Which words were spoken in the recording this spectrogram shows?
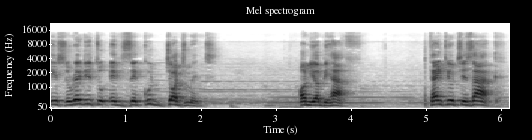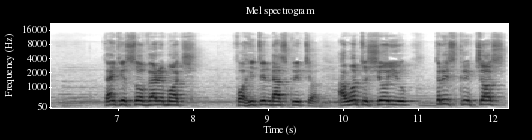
is ready to execute judgment on your behalf. Thank you, Chizak. Thank you so very much for hitting that scripture. I want to show you three scriptures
